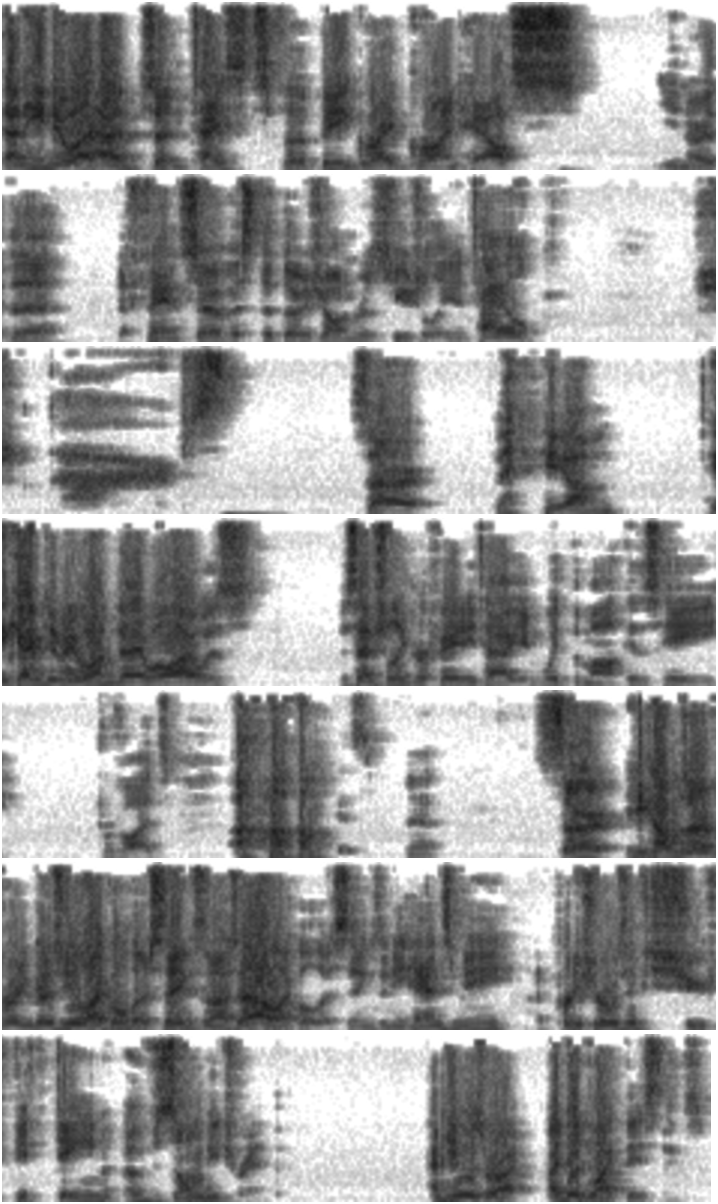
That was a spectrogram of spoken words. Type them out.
and he knew I had certain tastes for B grade grindhouse. You know the the fan service that those genres usually entail. So he um he came to me one day while I was essentially graffiti tagging with the markers he provides. Um, Because so he comes over and goes, "You like all those things?" And I say, "I like all those things." And he hands me, I'm pretty sure it was issue 15 of Zombie Tramp, and he was right. I did like these things.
